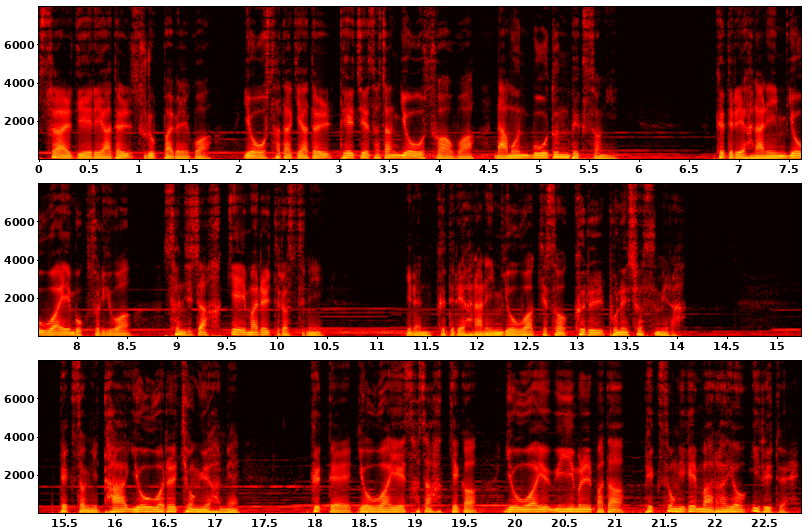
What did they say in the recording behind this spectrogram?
스알디엘의 아들 수룹바벨과 여호사닥의 아들 대제사장 여호수아와 남은 모든 백성이 그들의 하나님 여호와의 목소리와 선지자 학계의 말을 들었으니 이는 그들의 하나님 여호와께서 그를 보내셨습니다. 백성이 다 여호와를 경외하며 그때 여호와의 사자 학계가 여호와의 위임을 받아 백성에게 말하여 이르되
